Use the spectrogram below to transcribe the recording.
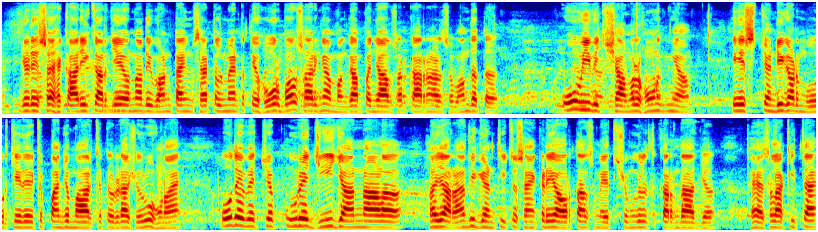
ਜਿਹੜੇ ਸਹਿਕਾਰੀ ਕਰਜ਼ੇ, ਉਹਨਾਂ ਦੀ ਵਨ ਟਾਈਮ ਸੈਟਲਮੈਂਟ ਤੇ ਹੋਰ ਬਹੁਤ ਸਾਰੀਆਂ ਮੰਗਾਂ ਪੰਜਾਬ ਸਰਕਾਰ ਨਾਲ ਸੰਬੰਧਿਤ, ਉਹ ਵੀ ਵਿੱਚ ਸ਼ਾਮਲ ਹੋਣਗੀਆਂ। ਇਸ ਚੰਡੀਗੜ੍ਹ ਮੋਰਚੇ ਦੇ ਵਿੱਚ 5 ਮਾਰਚ ਤੋਂ ਜਿਹੜਾ ਸ਼ੁਰੂ ਹੋਣਾ ਹੈ, ਉਹਦੇ ਵਿੱਚ ਪੂਰੇ ਜੀ ਜਾਨ ਨਾਲ ਹਜ਼ਾਰਾਂ ਦੀ ਗਿਣਤੀ 'ਚ ਸੈਂਕੜੇ ਔਰਤਾਂ ਸਮੇਤ ਸ਼ਮੂਲੀਅਤ ਕਰਨ ਦਾ ਅੱਜ ਫੈਸਲਾ ਕੀਤਾ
